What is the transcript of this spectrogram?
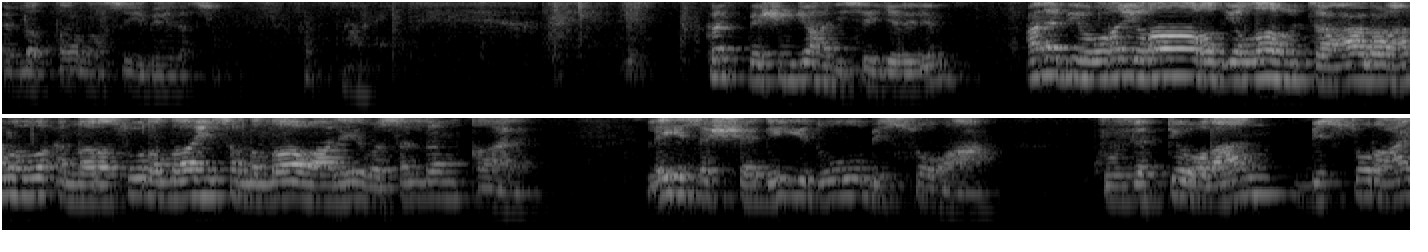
evlatlar nasip eylesin. 45. hadise gelelim. An Ebi Hureyre radıyallahu teala anhu enne Resulullah sallallahu aleyhi ve sellem kâle Leyse şedidu bis sur'a Kuvvetli olan bis sur'a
